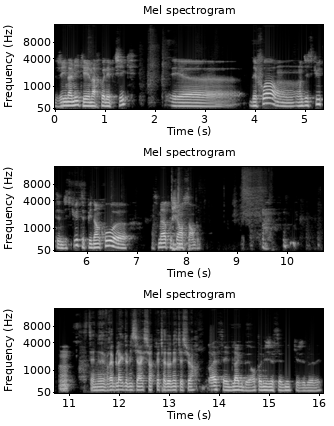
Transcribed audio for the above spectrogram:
j'ai une amie qui est narcoleptique et euh, des fois, on, discute, on discute, et puis d'un coup, on se met à coucher ensemble. C'était une vraie blague de misdirection que tu as donnée, tu es sûr? Ouais, c'est une blague de Anthony Jeselnik que j'ai donnée.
